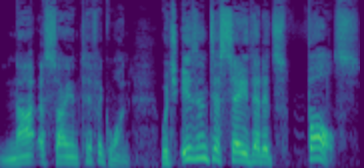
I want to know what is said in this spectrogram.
not a scientific one, which isn't to say that it's false.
